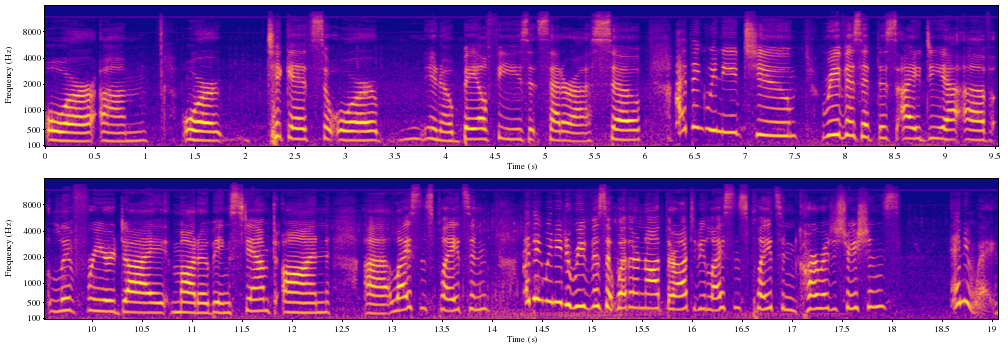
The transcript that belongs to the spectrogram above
or um, or tickets or you know bail fees etc so i think we need to revisit this idea of live free or die motto being stamped on uh, license plates. And i think we need to revisit whether or not there ought to be license plates and car registrations. Anyway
